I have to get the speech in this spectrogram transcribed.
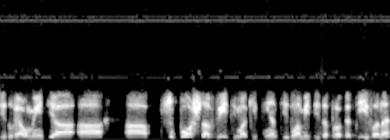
sido realmente a, a, a suposta vítima que tinha tido uma medida protetiva, né?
